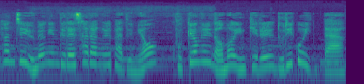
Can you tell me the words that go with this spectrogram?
현지 유명인들의 사랑을 받으며 국경을 넘어 인기를 누리고 있다.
